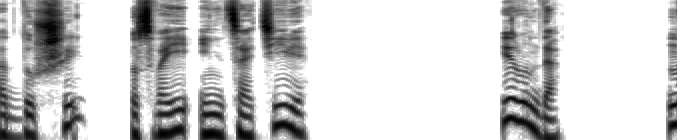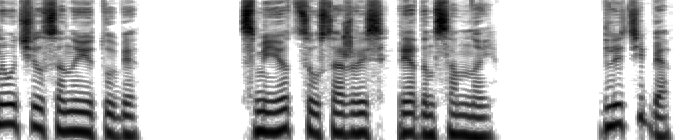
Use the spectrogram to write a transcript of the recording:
От души, по своей инициативе. Ерунда. Научился на ютубе. Смеется, усаживаясь рядом со мной. Для тебя.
